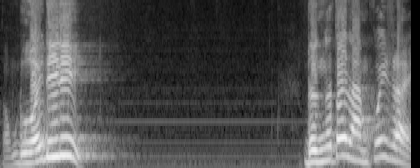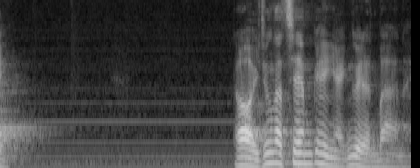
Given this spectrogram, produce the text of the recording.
Ông đuổi đi đi. Đừng có tới làm quấy rầy. Rồi, chúng ta xem cái hình ảnh người đàn bà này.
